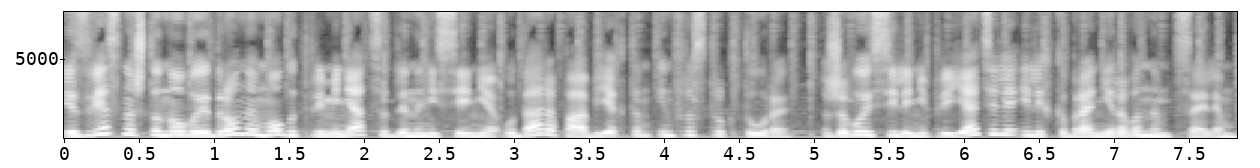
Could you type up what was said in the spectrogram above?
Известно, что новые дроны могут применяться для нанесения удара по объектам инфраструктуры, живой силе неприятеля и легкобронированным целям.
